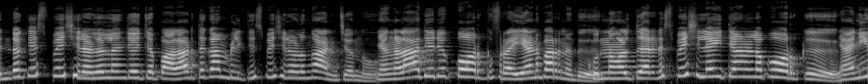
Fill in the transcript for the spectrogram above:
എന്തൊക്കെ സ്പെഷ്യലുകളെന്ന് ചോദിച്ചപ്പോ അടുത്ത കംപ്ലീറ്റ് സ്പെഷ്യലുകളും കാണിച്ചു തന്നു. ഞങ്ങൾ ആദ്യം ഒരു പോർക്ക് ഫ്രൈ ആണ് പറഞ്ഞത്. കുന്നംകുളത്തുകാരുടെ സ്പെഷ്യൽ ഐറ്റം ആണുള്ള പോർക്ക്. ഞാൻ ഈ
